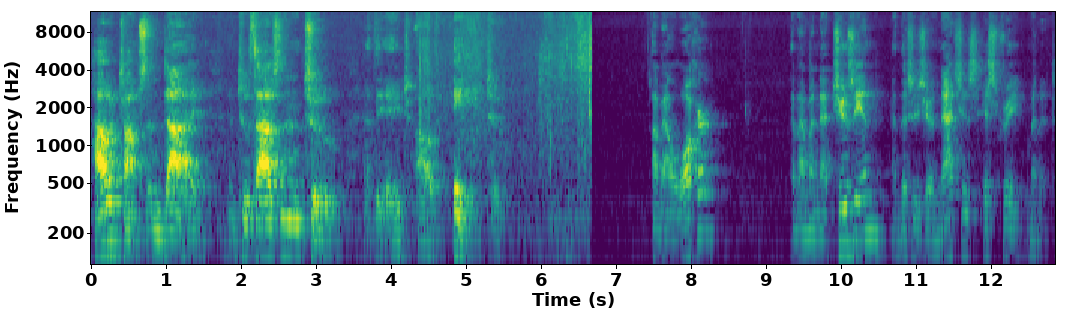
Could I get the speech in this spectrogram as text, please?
Howard Thompson died in 2002 at the age of 82. I'm Al Walker, and I'm a Natchezian, and this is your Natchez History Minute.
